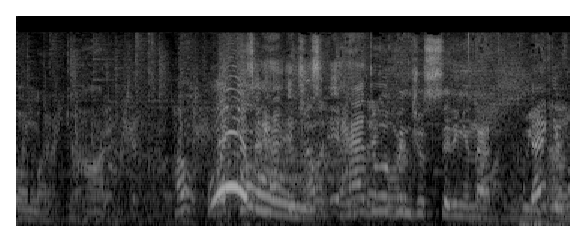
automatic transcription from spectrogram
Oh my god. How? It had, it just it had to have been just sitting in that week. Thank you.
